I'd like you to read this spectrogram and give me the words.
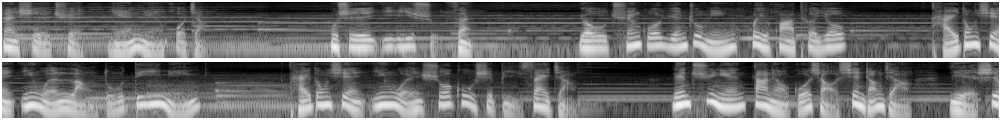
但是却年年获奖。牧师一一数算，有全国原住民绘画特优、台东县英文朗读第一名、台东县英文说故事比赛奖，连去年大鸟国小县长奖也是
